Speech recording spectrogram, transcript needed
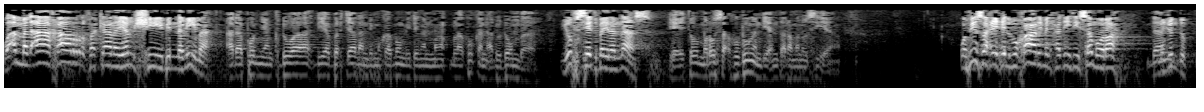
Wa ammal akhar fa kana yamshi bin namimah. Adapun yang kedua dia berjalan di muka bumi dengan melakukan adu domba. Yufsid bainan nas, yaitu merusak hubungan di antara manusia. Wa fi sahih al-Bukhari min hadits Samurah dan Jundub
